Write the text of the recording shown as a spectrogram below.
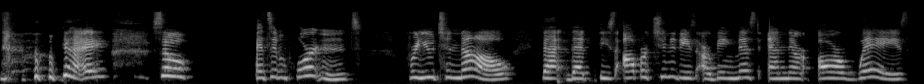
okay. So it's important for you to know that that these opportunities are being missed and there are ways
